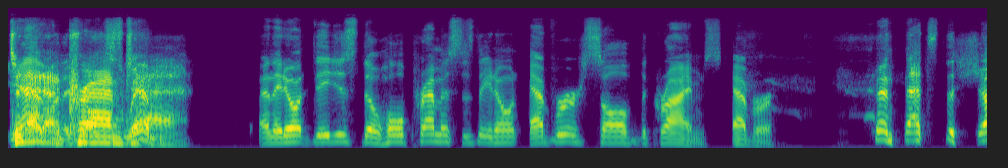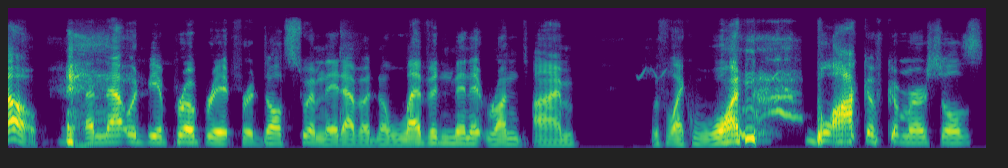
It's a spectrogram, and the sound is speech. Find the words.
Tonight Yeah, on crime time. And they don't. They just the whole premise is they don't ever solve the crimes ever. And that's the show. And that would be appropriate for Adult Swim. They'd have an 11 minute runtime with like one block of commercials.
